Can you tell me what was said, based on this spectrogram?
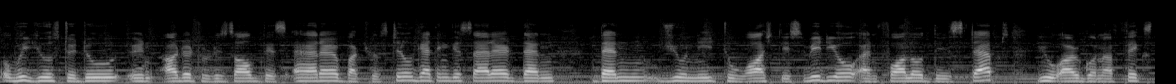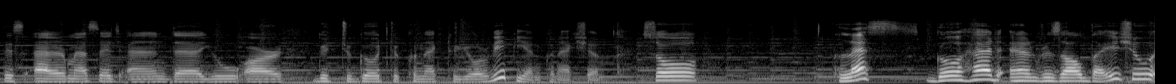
we used to do in order to resolve this error but you're still getting this error then then you need to watch this video and follow these steps. You are gonna fix this error message and uh, you are good to go to connect to your VPN connection. So let's go ahead and resolve the issue.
